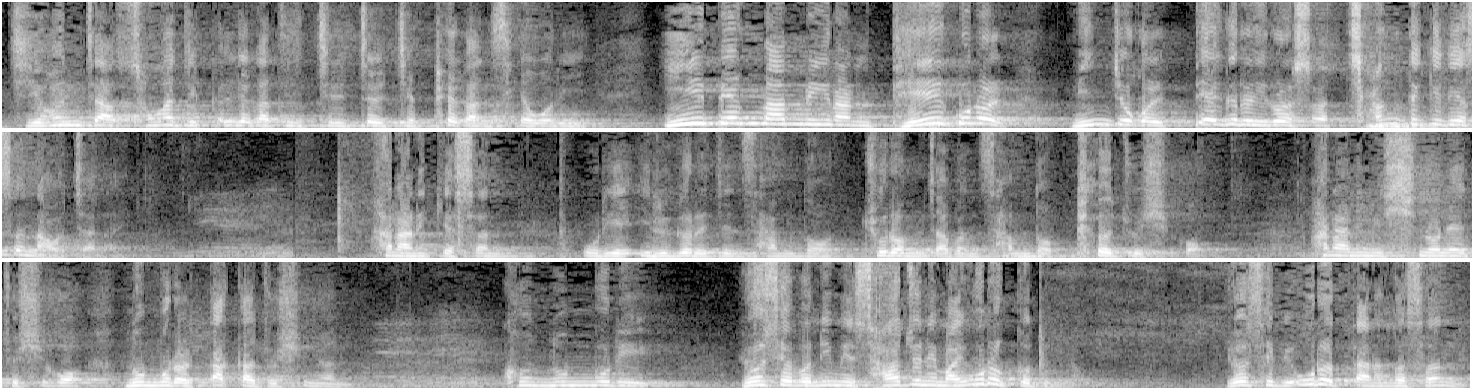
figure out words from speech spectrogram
지 혼자 송아지 끌려가듯이 질질 잡혀간 세월이 200만 명이라는 대군을 민족을 떼그를 이루어서 창대기 돼서 나왔잖아요. 하나님께서는 우리의 일그러진 삶도 주름 잡은 삶도 펴주시고 하나님이 신원해 주시고 눈물을 닦아 주시면 그 눈물이 요셉은 이미 사준이 많이 울었거든요. 요셉이 울었다는 것은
